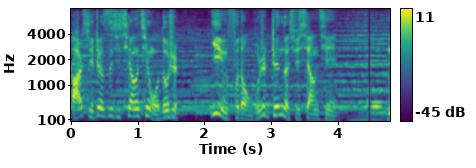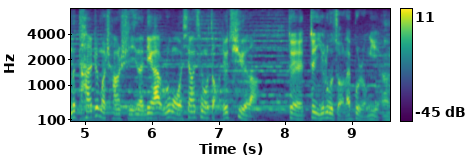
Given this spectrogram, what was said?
而且这次去相亲，我都是应付的，我不是真的去相亲。我们谈这么长时间的恋爱，如果我相亲，我早就去了。对，这一路走来不容易啊。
